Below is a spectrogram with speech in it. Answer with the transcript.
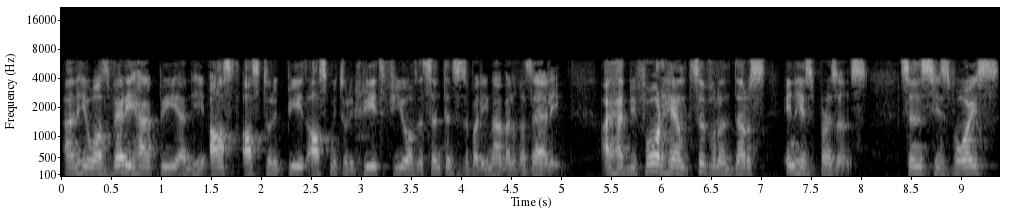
And he was very happy and he asked us to repeat, asked me to repeat few of the sentences of Al-Imam Al-Ghazali. I had before held several dars in his presence. Since his voice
